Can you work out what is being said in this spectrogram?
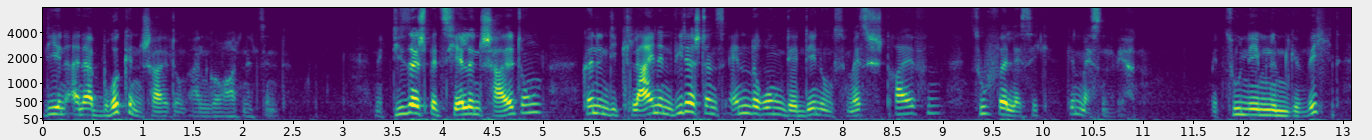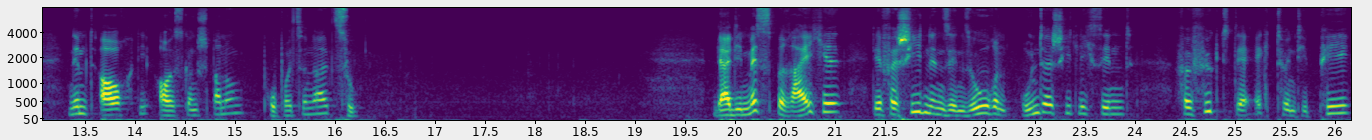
die in einer Brückenschaltung angeordnet sind. Mit dieser speziellen Schaltung können die kleinen Widerstandsänderungen der Dehnungsmessstreifen zuverlässig gemessen werden. Mit zunehmendem Gewicht nimmt auch die Ausgangsspannung proportional zu. Da die Messbereiche der verschiedenen Sensoren unterschiedlich sind, verfügt der EC20P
